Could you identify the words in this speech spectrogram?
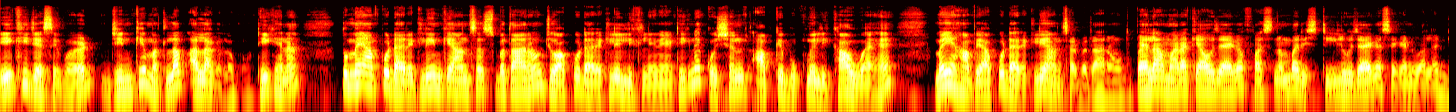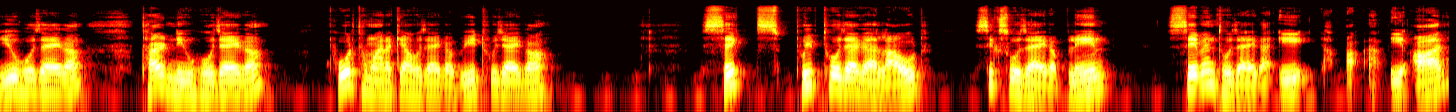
एक ही जैसे वर्ड जिनके मतलब अलग अलग हो, ठीक है ना? तो मैं आपको डायरेक्टली इनके आंसर्स बता रहा हूँ, जो आपको डायरेक्टली लिख लेने हैं, ठीक ना? क्वेश्चन आपके बुक में लिखा हुआ है, मैं यहाँ पे आपको डायरेक्टली आंसर बता रहा हूँ। तो पहला हमारा क्या हो जाएगा? फ़र्स्ट नंबर स्टील हो जाएगा सेकेंड वाला ड्यू हो जाएगा थर्ड न्यू हो जाएगा फोर्थ हमारा क्या हो जाएगा? वेट हो जाएगा सिक्स फिफ्थ हो जाएगा अलाउड सिक्स हो जाएगा प्लेन सेवेंथ हो जाएगा। A A R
